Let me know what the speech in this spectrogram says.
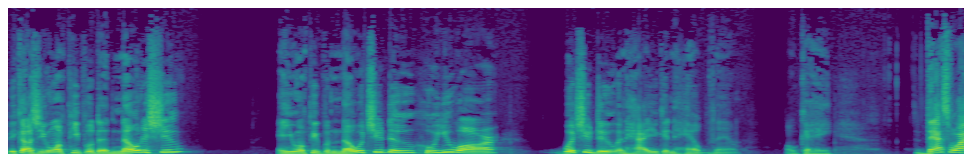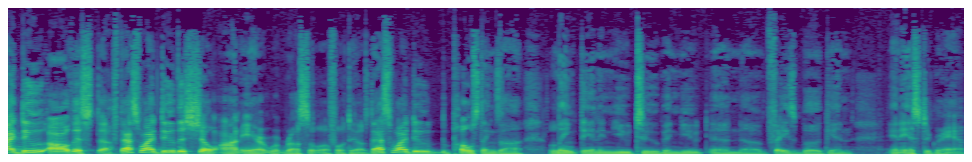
Because you want people to notice you and you want people to know what you do, who you are, what you do, and how you can help them. Okay. That's why I do all this stuff. That's why I do the show on air with Russell of Hotels. That's why I do the postings on LinkedIn and YouTube and you and uh, Facebook and and Instagram.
